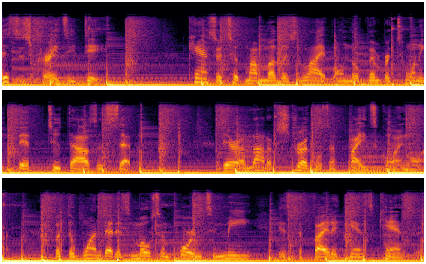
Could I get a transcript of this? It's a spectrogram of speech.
This is Crazy Dee. Cancer took my mother's life on November 25th, 2007. There are a lot of struggles and fights going on, but the one that is most important to me is the fight against cancer.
